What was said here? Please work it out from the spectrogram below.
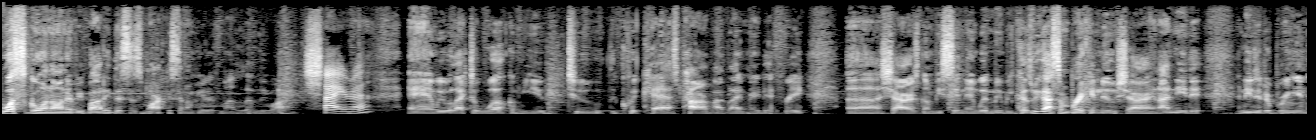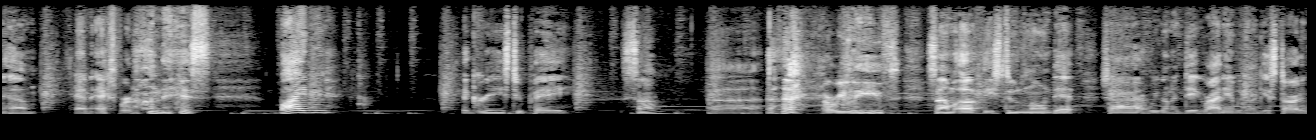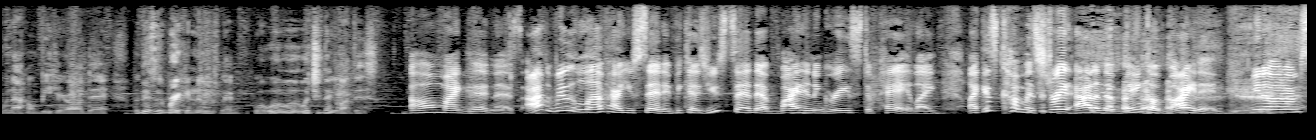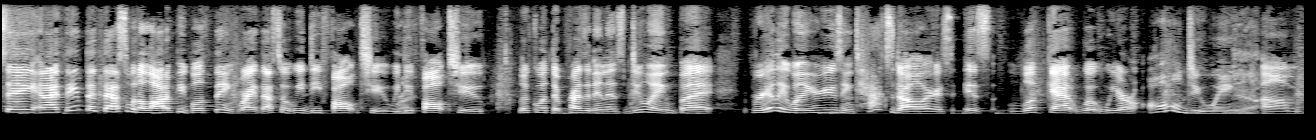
What's going on, everybody? This is Marcus, and I'm here with my lovely wife, Shira. And we would like to welcome you to the Quick Cast powered by Black Married Debt Free. Uh, Shire is going to be sitting in with me because we got some breaking news, Shire, and I needed I needed to bring in um, an expert on this. Biden agrees to pay some uh, or relieve some of the student loan debt. We're gonna dig right in. We're gonna get started. We're not gonna be here all day, but this is breaking news, baby. What, what, what you think about this? Oh my goodness. I really love how you said it because you said that Biden agrees to pay. Like like it's coming straight out of the bank of Biden. Yeah. You know what I'm saying? And I think that that's what a lot of people think, right? That's what we default to. We right. default to look what the president is doing, but really when you're using tax dollars is look at what we are all doing. Yeah. Um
